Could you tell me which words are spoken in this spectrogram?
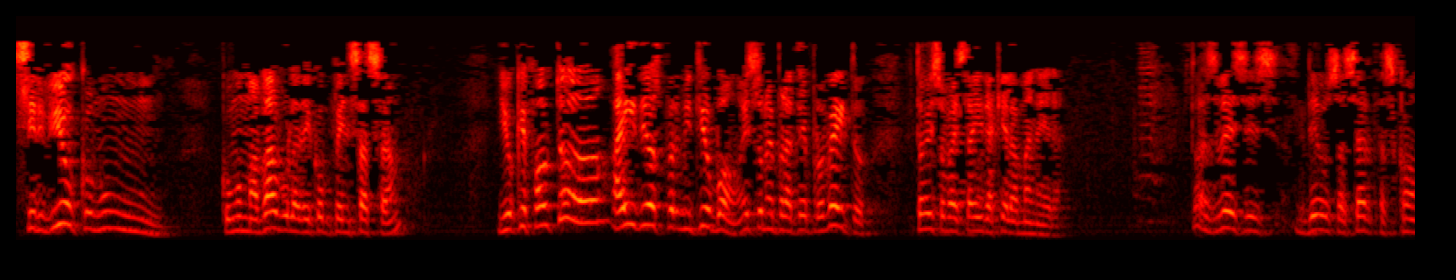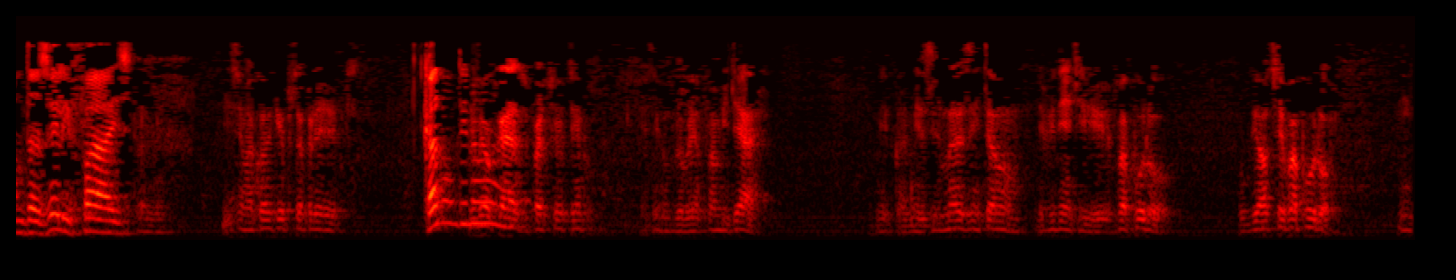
serviu como um como uma válvula de compensação. E o que faltou, aí Deus permitiu, bom, isso não é para ter proveito, então isso vai sair daquela maneira. Então, às vezes, Deus acerta as contas, Ele faz. Isso é uma coisa que eu preciso aprender. Cada um de No meu nós. caso, parece que eu tenho, eu tenho um problema familiar. Com as minhas irmãs, então, evidente, evaporou. O Guelto se evaporou. E,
